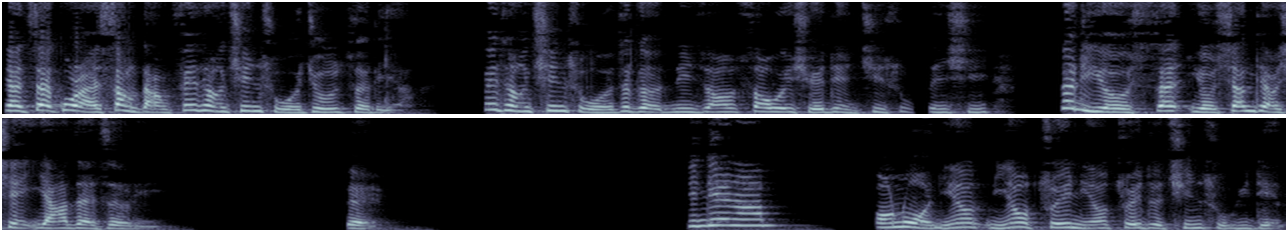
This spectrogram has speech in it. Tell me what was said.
现在再过来上档，非常清楚的就是这里啊，非常清楚的这个，你只要稍微学点技术分析，这里有三有三条线压在这里，对，今天呢？方诺，你要你要追，你要追的清楚一点。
